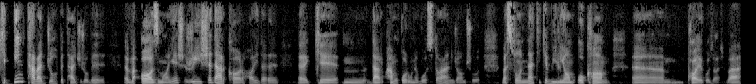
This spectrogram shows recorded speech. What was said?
که این توجه به تجربه و آزمایش ریشه در کارهایی داره که در همون قرون وسطا انجام شد و سنتی که ویلیام اوکام پای گذاشت و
